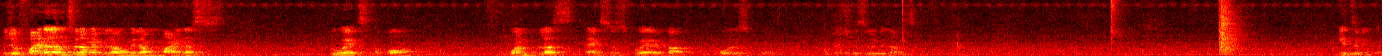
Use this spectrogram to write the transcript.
तो जो फाइनल आंसर हमें मिला, वो मिला minus two x upon one plus x square का whole square this will be the answer ये तरीका।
